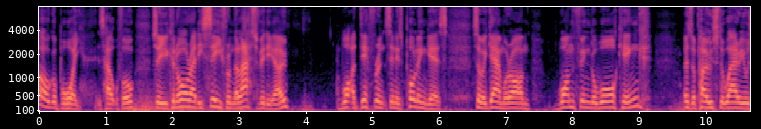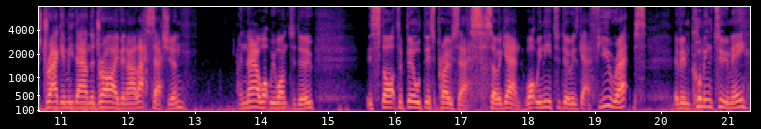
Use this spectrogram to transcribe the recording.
oh, good boy, is helpful. So you can already see from the last video what a difference in his pulling is. So again, we're on one finger walking, as opposed to where he was dragging me down the drive in our last session. And now what we want to do is start to build this process. So again, what we need to do is get a few reps of him coming to me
